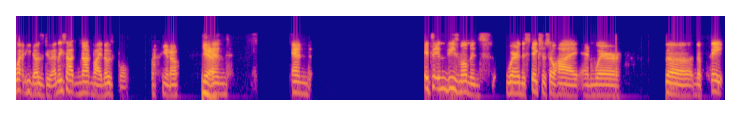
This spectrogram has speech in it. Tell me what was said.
what he does do. At least not not by those people, you know. Yeah. And and it's in these moments where the stakes are so high and where the the fate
